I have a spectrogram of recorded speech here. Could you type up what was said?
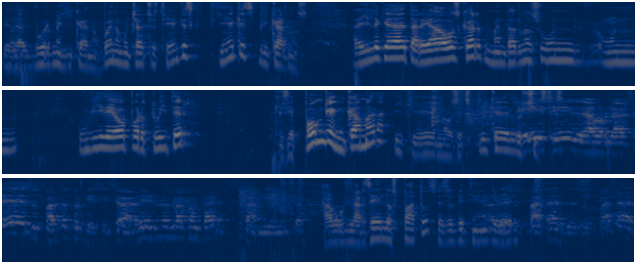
El albur mexicano. Bueno, muchachos, tienen que, tienen que explicarnos. Ahí le queda de tarea a Oscar mandarnos un, un, un video por Twitter que se ponga en cámara y que nos explique de los Sí, chistes. sí, a burlarse de sus patas porque si se va a reír nos va a contar, pues también. A burlarse de los patos, eso que tiene No, que de ver. sus patas, de sus patas.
